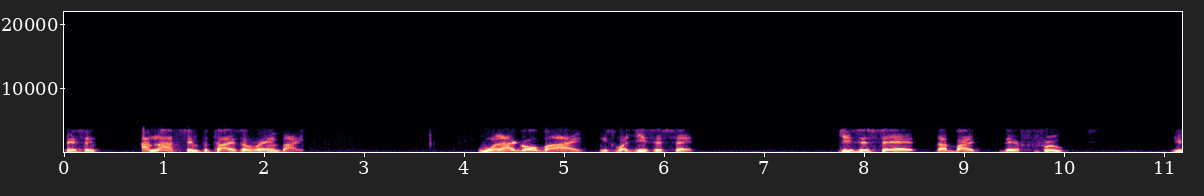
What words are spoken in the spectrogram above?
Listen, I'm not a sympathizer of anybody. What I go by is what Jesus said. Jesus said that by their fruits you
